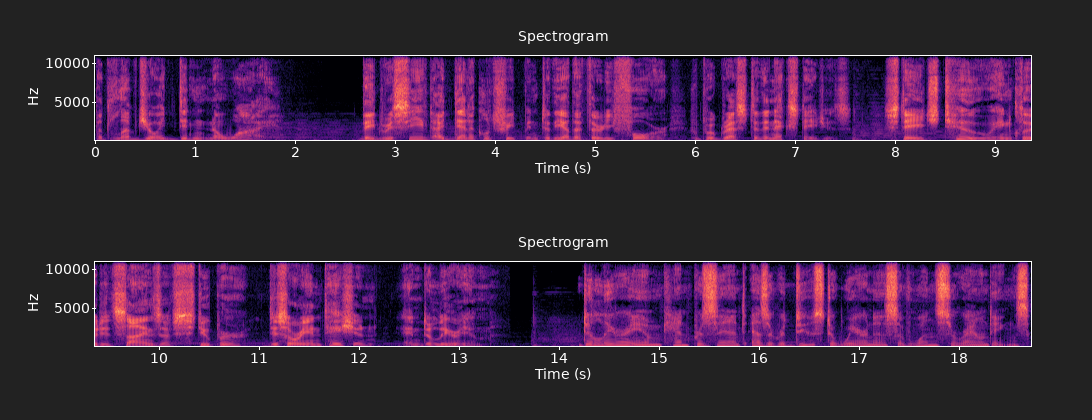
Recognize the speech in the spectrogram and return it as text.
but Lovejoy didn't know why. They'd received identical treatment to the other 34 who progressed to the next stages. Stage two included signs of stupor, disorientation, and delirium. Delirium can present as a reduced awareness of one's surroundings.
